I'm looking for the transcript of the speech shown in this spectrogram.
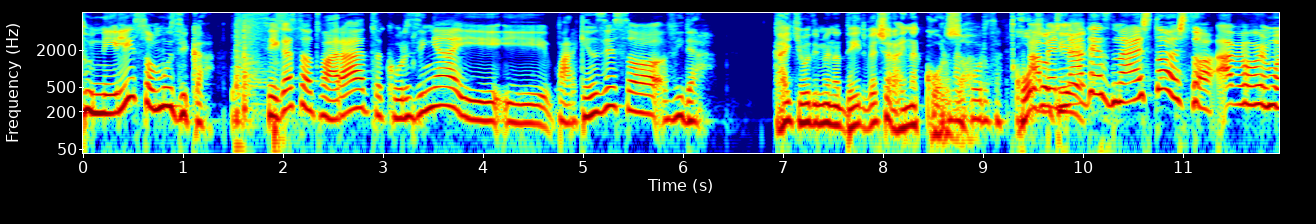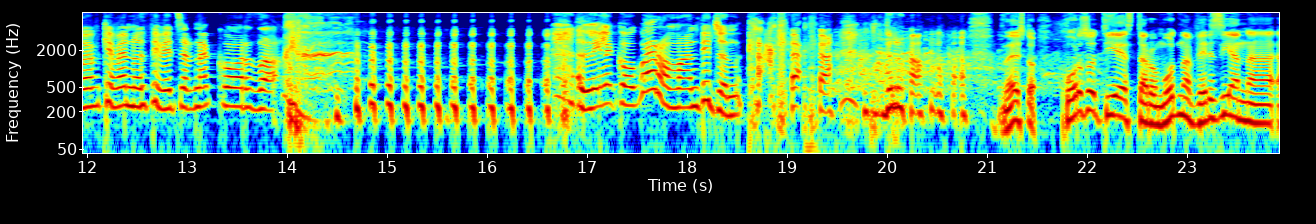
тунели со музика. Сега се отвараат курзиња и, и паркинзи со видеа. Кај ќе одиме на дејт вечер, ај на Корзо. На Корзо. Корзо Абе, ти е... Наде, знаеш тоа што? Абе, овој мојов ке ме носи вечер на Корзо. Леле, колко е романтичен. Какака драма. Знаеш што, Корзо ти е старомодна верзија на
